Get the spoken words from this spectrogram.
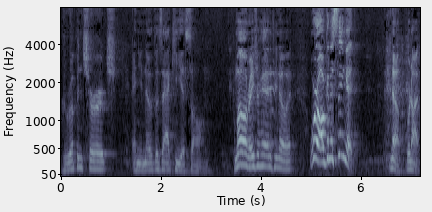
grew up in church and you know the Zacchaeus song? Come on, raise your hand if you know it. We're all going to sing it. No, we're not.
